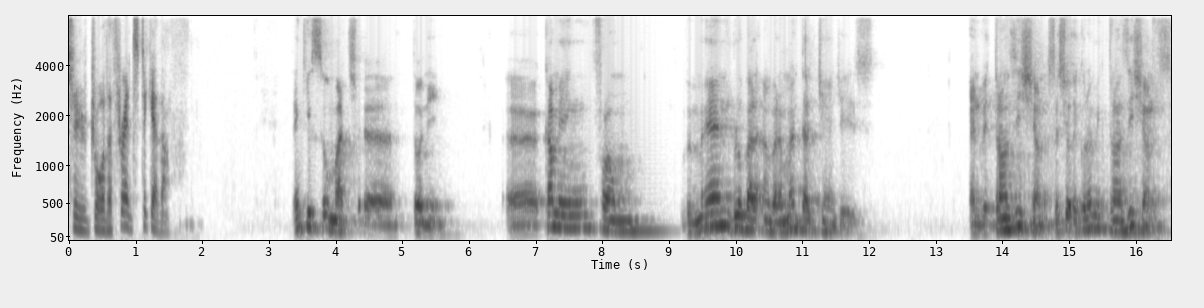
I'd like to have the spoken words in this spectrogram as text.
to draw the threads together. Thank you so much, Tony. coming from the main global environmental changes and the transition, socio-economic transitions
